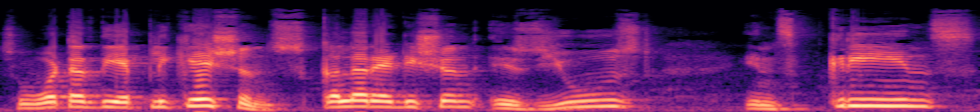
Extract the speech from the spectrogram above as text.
So what are the applications? Color addition is used in screens,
